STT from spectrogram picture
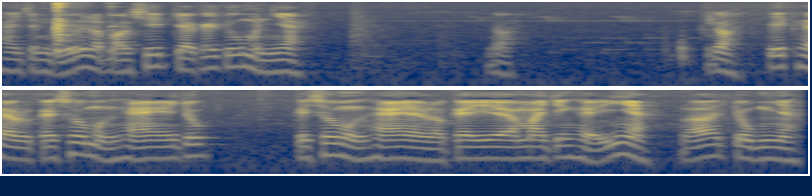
hai trăm rưỡi là bao ship cho các chú mình nha. Rồi. Rồi, tiếp theo là cây số 12 nha chú. Cây số 12 này là cây à, mai chân hỷ nha, lá chung nha.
